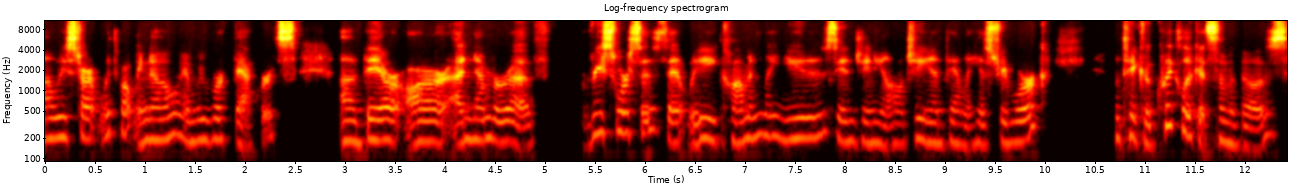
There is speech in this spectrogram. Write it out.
Uh, we start with what we know and we work backwards. Uh, there are a number of resources that we commonly use in genealogy and family history work. We'll take a quick look at some of those.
